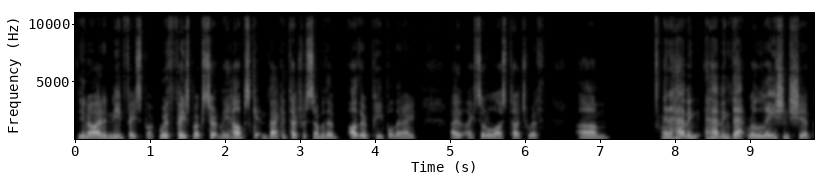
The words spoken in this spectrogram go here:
You know, I didn't need Facebook. With Facebook, certainly helps getting back in touch with some of the other people that I, I, I sort of lost touch with, um, and having having that relationship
